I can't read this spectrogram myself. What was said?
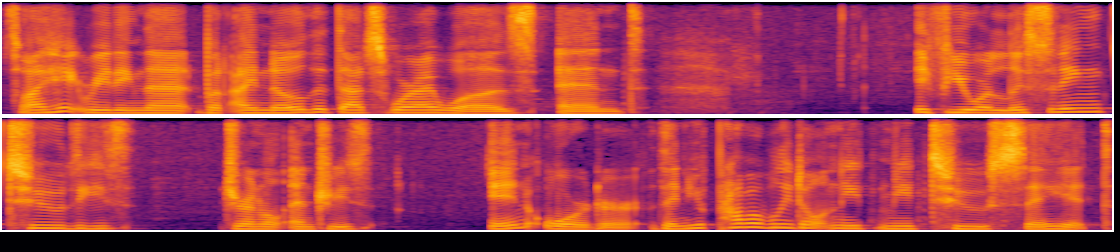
so I hate reading that, but I know that that's where I was. And if you are listening to these journal entries in order, then you probably don't need me to say it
